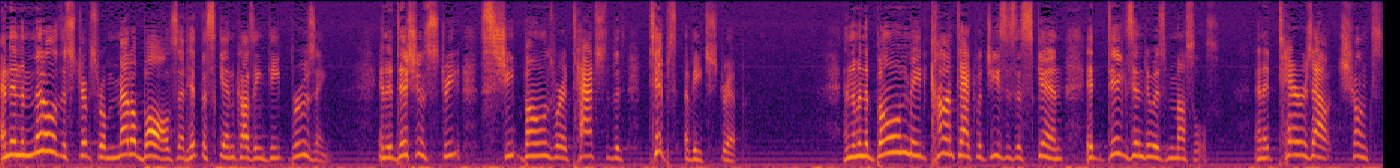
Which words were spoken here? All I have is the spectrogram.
And in the middle of the strips were metal balls that hit the skin, causing deep bruising. In addition, street, sheep bones were attached to the tips of each strip. And then when the bone made contact with Jesus' skin, it digs into his muscles and it tears out chunks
